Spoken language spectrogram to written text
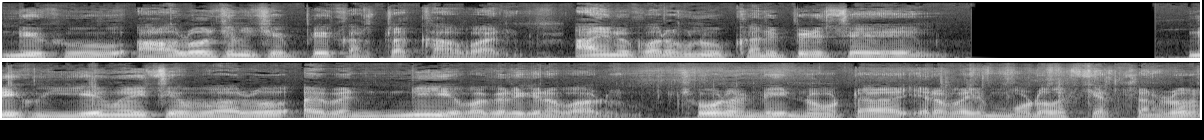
నీకు ఆలోచన చెప్పే కర్త కావాలి. ఆయన కొరకు నువ్వు కనిపెడితే నీకు ఏమైతే ఇవ్వాలో అవన్నీ ఇవ్వగలిగిన వాడు. చూడండి నూట ఇరవై మూడవ కీర్తనలో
